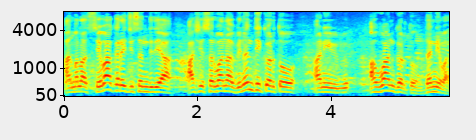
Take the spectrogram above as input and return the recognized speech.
आणि मला सेवा करायची संधी द्या अशी सर्वांना विनंती करतो आणि आव्हान करतो. धन्यवाद.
